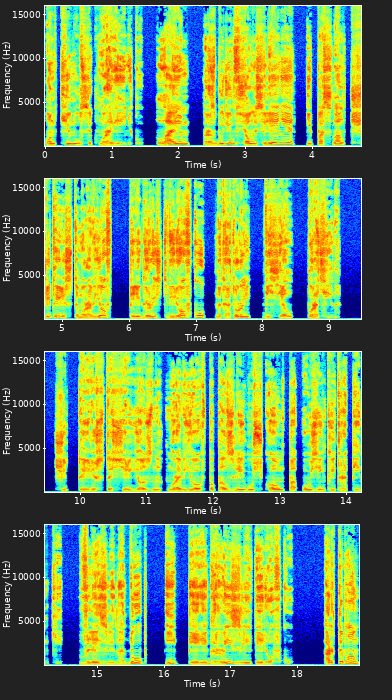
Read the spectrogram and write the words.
Он кинулся к муравейнику. Лаем разбудил все население и послал 400 муравьев перегрызть веревку, на которой висел Буратино. Четыреста серьезных муравьев поползли гуськом по узенькой тропинке, влезли на дуб и перегрызли веревку. Артемон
